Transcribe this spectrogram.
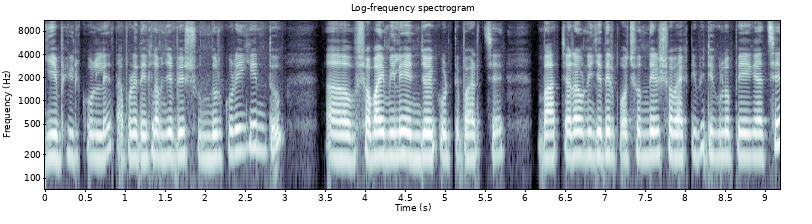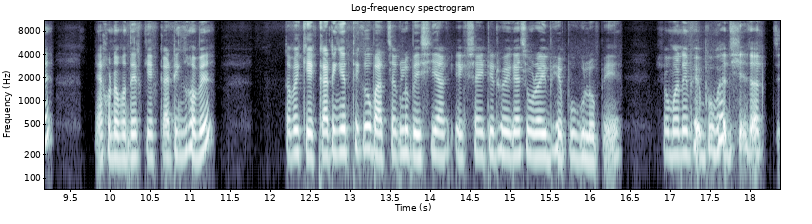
গিয়ে ভিড় করলে। তারপরে দেখলাম যে বেশ সুন্দর করেই কিন্তু সবাই মিলে এনজয় করতে পারছে। বাচ্চারাও নিজেদের পছন্দের সব অ্যাক্টিভিটিগুলো পেয়ে গেছে। এখন আমাদের কেক কাটিং হবে। তবে কেক কাটিংয়ের থেকেও বাচ্চাগুলো বেশি এক্সাইটেড হয়ে গেছে ওরা এই ভেপুগুলো পেয়ে। সমানে ভেপু বাজিয়ে যাচ্ছে।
